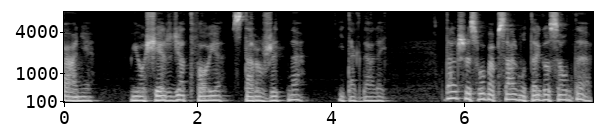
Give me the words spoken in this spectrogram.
Panie, miłosierdzia Twoje starożytne? I tak dalej. Dalsze słowa psalmu tego są te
